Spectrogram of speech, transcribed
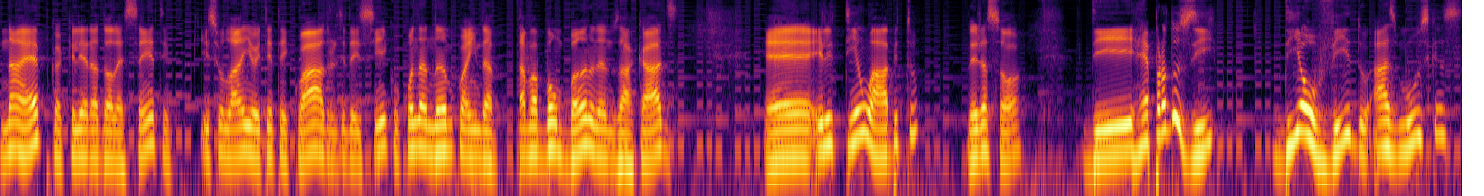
na época que ele era adolescente, isso lá em 84, 85, quando a Namco ainda estava bombando né, nos arcades, é, ele tinha o hábito, veja só, de reproduzir de ouvido as músicas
